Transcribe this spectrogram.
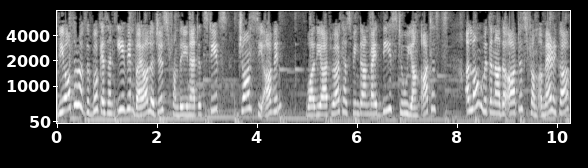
The author of the book is an avian biologist from the United States, John C. Arvin, while the artwork has been done by these two young artists, along with another artist from America,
